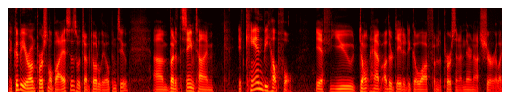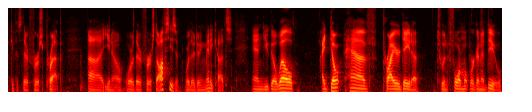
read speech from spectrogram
It could be your own personal biases, which I'm totally open to. Um, but at the same time, it can be helpful if you don't have other data to go off from the person and they're not sure, like if it's their first prep, uh, you know, or their first off season where they're doing mini cuts, and you go, well, I don't have prior data to inform what we're going to do,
